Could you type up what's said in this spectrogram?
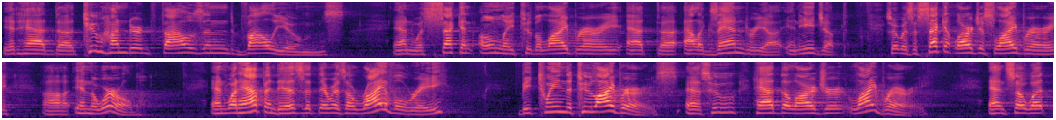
It had uh, 200,000 volumes and was second only to the library at uh, Alexandria in Egypt. So it was the second largest library uh, in the world. And what happened is that there was a rivalry between the two libraries as who had the larger library. And so, what,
